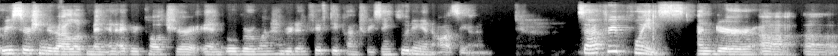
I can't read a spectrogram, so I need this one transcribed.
research and development in agriculture in over 150 countries, including in ASEAN. So I have three points under uh, uh,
